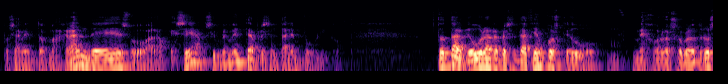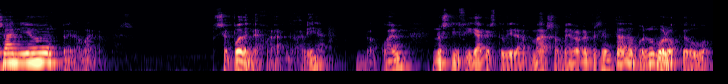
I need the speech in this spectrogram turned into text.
pues a eventos más grandes o a lo que sea, o simplemente a presentar en público. Total, que hubo una representación, pues que hubo. Mejoró sobre otros años, pero bueno, pues se puede mejorar todavía. Lo cual no significa que estuviera más o menos representado, pues hubo lo que hubo.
